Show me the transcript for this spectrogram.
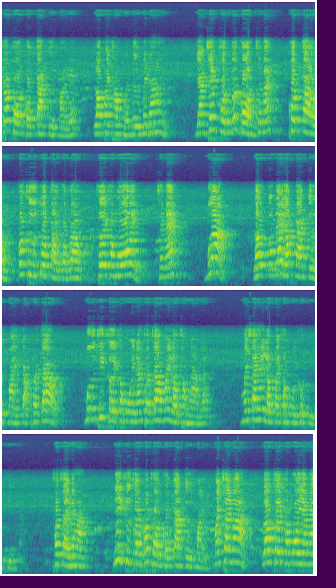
พระพรของการเกิดใหม่แล้วเราไปทำเหมือนเดิมไม่ได้ อย่างเช่นคนเมื่อก่อนใช่ไหมคนเก่าก็คือตัวเก่าของเรา เคยขโมยใช่ไหมเมื่อเราได้รับการเกิดใหม่กับพระเจ้า มือที่เคยขโมยนั้นพระเจ้าให้เราทำงานแล้ว ไม่ใช่ให้เราไปขโมยคนอื่นกิน เข้าใจไหมคะนี่คือการพระพรของการเกิดใหม่ ไม่ใช่ว่า เราเคยขโมยยังไง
